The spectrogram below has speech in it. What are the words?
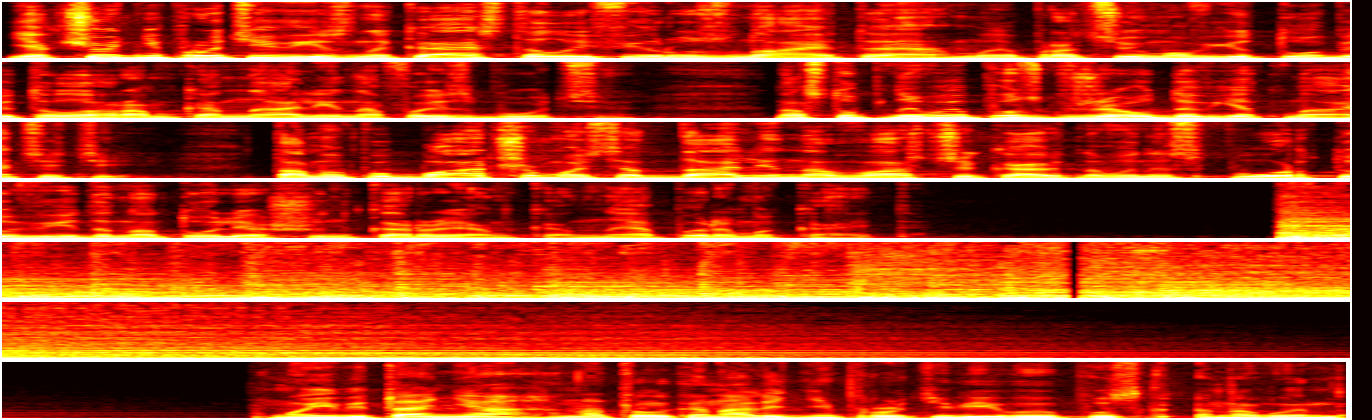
Якщо Дніпро ТВ зникає з телефіру, знайте. Ми працюємо в Ютубі, телеграм-каналі на Фейсбуці. Наступний випуск вже о 19-й. Там ми побачимося. Далі на вас чекають новини спорту від Анатолія Шинкаренка. Не перемикайте. Мої вітання на телеканалі Дніпро ТВ. Випуск новин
